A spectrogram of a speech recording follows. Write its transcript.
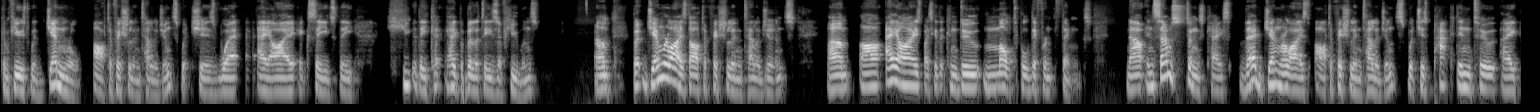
confused with general artificial intelligence, which is where AI exceeds the the capabilities of humans. Um, but generalized artificial intelligence um, are AIs basically that can do multiple different things. Now, in Samsung's case, their generalized artificial intelligence, which is packed into a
